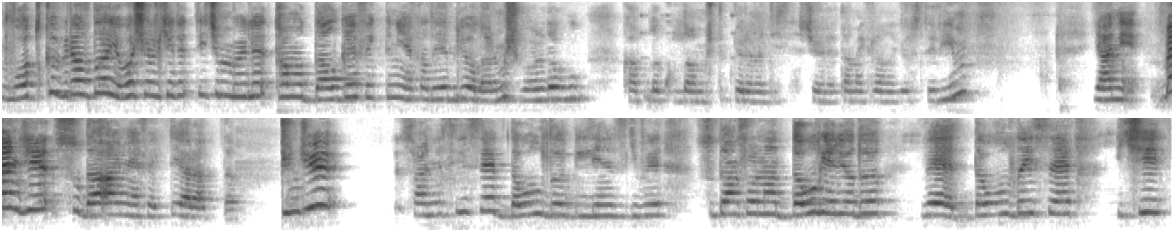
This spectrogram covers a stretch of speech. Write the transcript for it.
vodka biraz daha yavaş hareket ettiği için böyle tam o dalga efektini yakalayabiliyorlarmış. Bu arada bu kapla kullanmıştık göremediyseniz şöyle tam ekrana göstereyim. Yani bence su da aynı efekti yarattı. Üçüncü sahnesi ise davuldu bildiğiniz gibi. Sudan sonra davul geliyordu ve davulda ise iki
